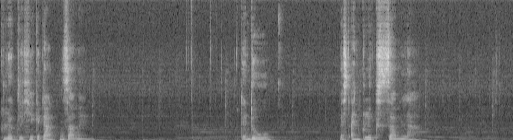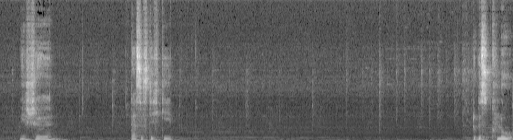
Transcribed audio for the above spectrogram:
glückliche Gedanken sammeln. Denn du bist ein Glückssammler. Wie schön, dass es dich gibt. Du bist klug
